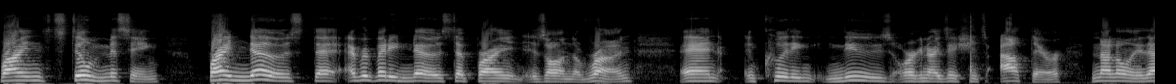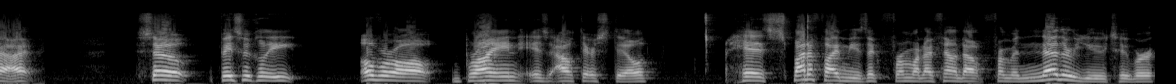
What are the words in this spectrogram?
Brian's still missing. Brian knows that everybody knows that Brian is on the run and including news organizations out there. Not only that, so basically, overall, Brian is out there still. His Spotify music, from what I found out from another YouTuber,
